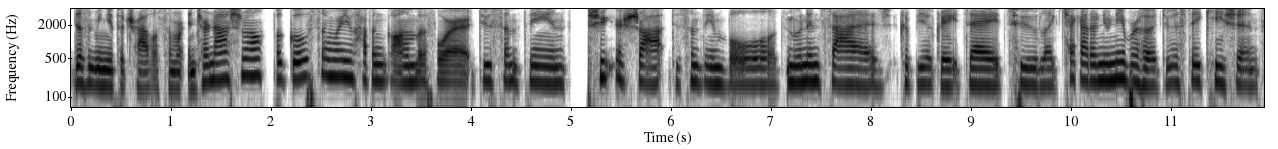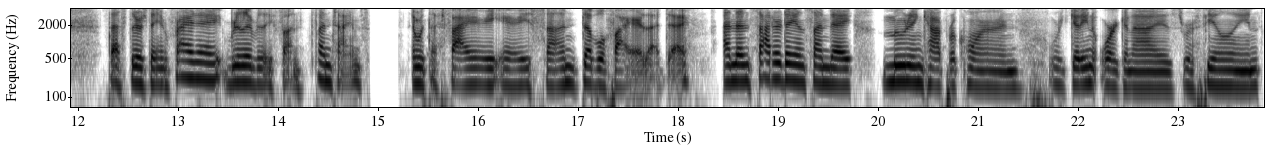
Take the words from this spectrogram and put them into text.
doesn't mean you have to travel somewhere international, but go somewhere you haven't gone before. Do something, shoot your shot, do something bold. Moon and Sag could be a great day to like check out a new neighborhood, do a staycation. That's Thursday and Friday. Really, really fun, fun times. And with that fiery Aries sun, double fire that day. And then Saturday and Sunday, moon in Capricorn. We're getting organized. We're feeling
